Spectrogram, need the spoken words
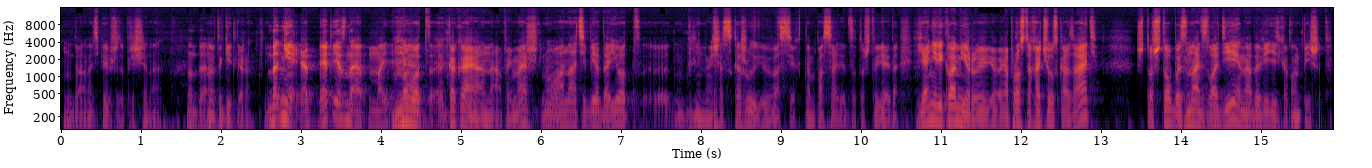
Ну да, она теперь уже запрещена. Ну да. Ну, это Гитлера. книга. Да, не, это, это я знаю. Моя- Ну вот э, какая она, понимаешь? Ну она тебе дает, э, ну, блин, я сейчас скажу и вас всех там посадят за то, что я это, я не рекламирую ее, я просто хочу сказать, что чтобы знать злодея, надо видеть, как он пишет,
